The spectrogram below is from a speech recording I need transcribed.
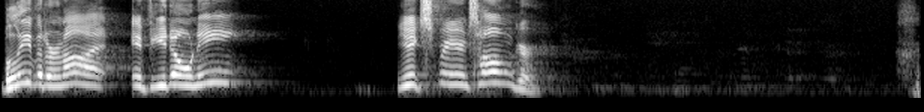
believe it or not, if you don't eat, you experience hunger.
